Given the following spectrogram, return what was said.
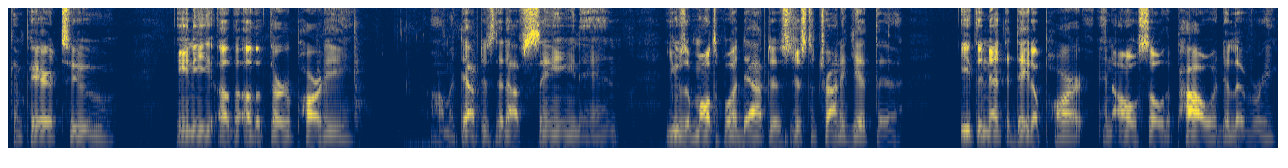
compared to any of the other third party um, adapters that I've seen and using multiple adapters just to try to get the Ethernet, the data part, and also the power delivery.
